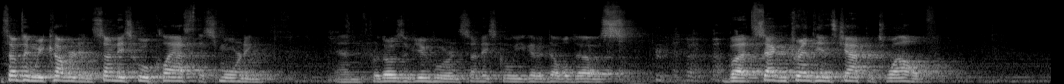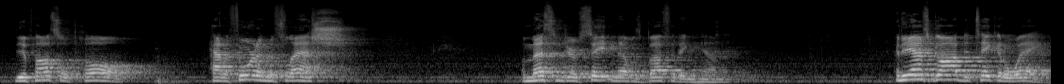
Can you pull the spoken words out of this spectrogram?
Something we covered in Sunday school class this morning. And for those of you who are in Sunday school, you get a double dose. But 2 Corinthians chapter 12, the Apostle Paul had a thorn in the flesh, a messenger of Satan that was buffeting him. And he asked God to take it away.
